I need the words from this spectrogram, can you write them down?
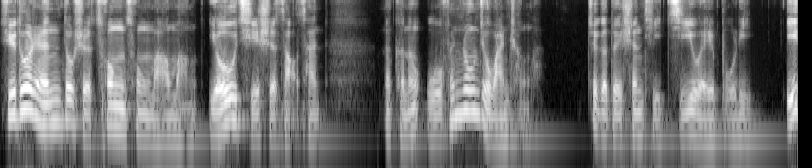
许多人都是匆匆忙忙，尤其是早餐，那可能五分钟就完成了，这个对身体极为不利。一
